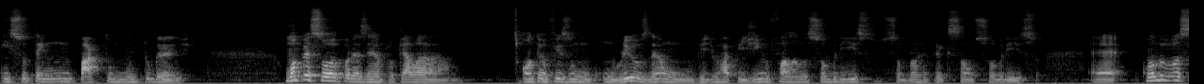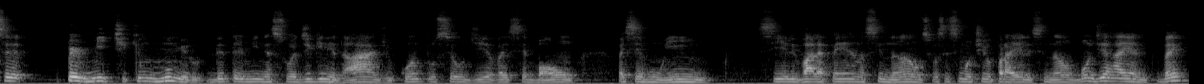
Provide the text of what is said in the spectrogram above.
Isso tem um impacto muito grande. Uma pessoa, por exemplo, que ela Ontem eu fiz um, um, Reels, né, um vídeo rapidinho falando sobre isso, sobre uma reflexão sobre isso. É, quando você permite que um número determine a sua dignidade, o quanto o seu dia vai ser bom, vai ser ruim, se ele vale a pena, se não, se você se motiva para ele, se não. Bom dia, Rayane, tudo bem?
